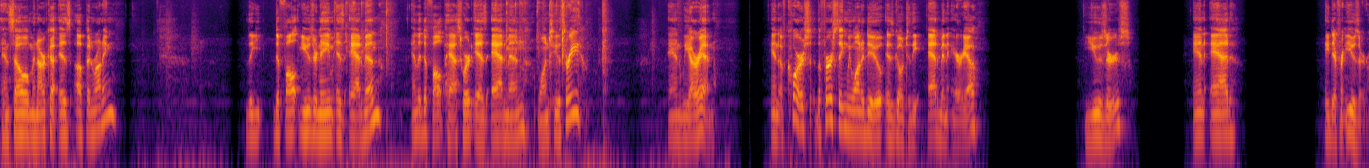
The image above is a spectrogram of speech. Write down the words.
and so Minarca is up and running. The default username is admin, and the default password is admin123, and we are in. And of course, the first thing we want to do is go to the admin area, users, and add a different user.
